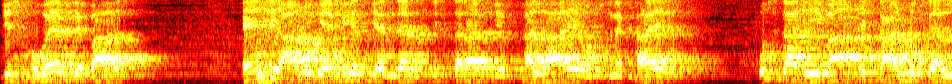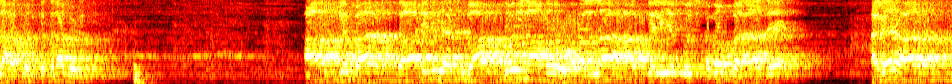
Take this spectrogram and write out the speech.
جس خبیب کے پاس ایسی آلو کیفیت کے اندر اس طرح کے پھل آئے اور اس نے کھائے، اس کا ایمان، اس تعلق سے اللہ پر کتنا بڑھ گیا۔ آپ کے پاس ظاہری اسباب کوئی نہ ہو اور اللہ آپ کے لیے کوئی سبب بنا دے۔ اگر آپ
